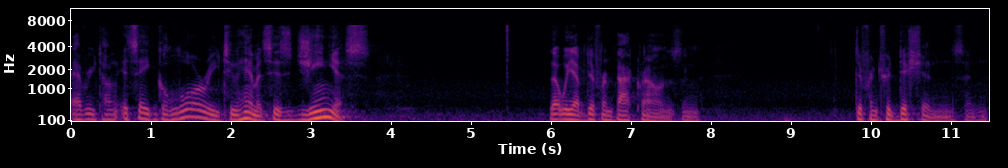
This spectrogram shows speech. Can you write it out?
every tongue. It's a glory to him, it's his genius that we have different backgrounds and different traditions and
